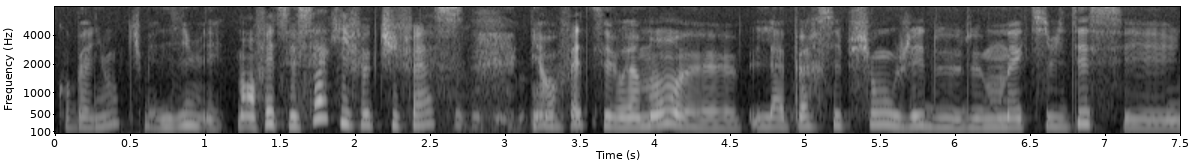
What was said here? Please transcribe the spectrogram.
compagnon qui m'a dit, mais, en fait, c'est ça qu'il faut que tu fasses. et en fait, c'est vraiment la perception que j'ai de, mon activité, c'est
